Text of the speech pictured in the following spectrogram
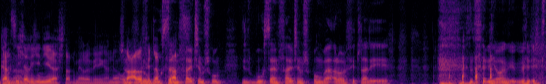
ganz Genau. sicherlich in jeder Stadt, mehr oder weniger, ne? Oder vor, Adolf du Hitler buchst deinen Fallschirmsprung bei adolfhitler.de. das finde ich auch irgendwie wild.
